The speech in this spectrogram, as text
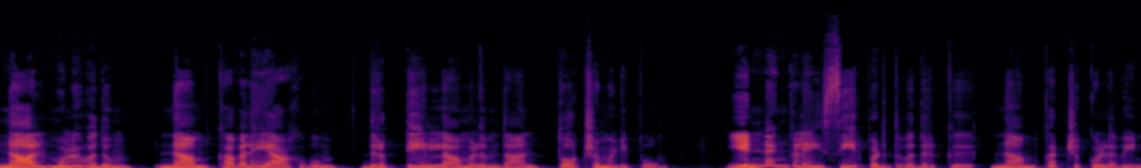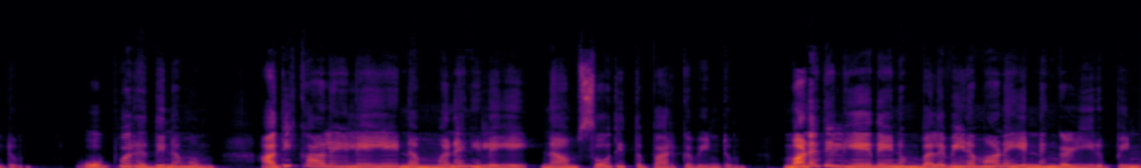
நாள் முழுவதும் நாம் கவலையாகவும் திருப்தி இல்லாமலும் தான் தோற்றமளிப்போம். எண்ணங்களை சீர்படுத்துவதற்கு நாம் கற்றுக்கொள்ள வேண்டும். ஒவ்வொரு தினமும் அதிகாலையிலேயே நம் மனநிலையை நாம் சோதித்து பார்க்க வேண்டும். மனதில் ஏதேனும் பலவீனமான எண்ணங்கள் இருப்பின்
